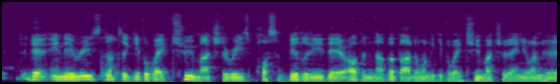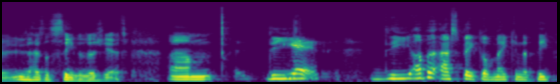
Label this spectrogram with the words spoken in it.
And there is not to give away too much. There is possibility there of another, but I don't want to give away too much of anyone who hasn't seen it as yet. Um, the Yes. the other aspect of making a big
